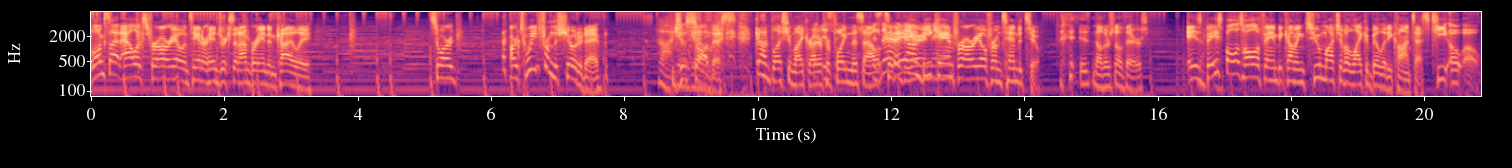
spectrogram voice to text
Alongside Alex Ferrario and Tanner Hendrickson, I'm Brandon Kiley. So our our tweet from the show today. Oh, just saw this God bless you, Mike Ryder, for pointing this out. today on BCAN Ferrario from 10 to 2. Is, no, there's no theirs. Is baseball's Hall of Fame becoming too much of a likability contest? T O O.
